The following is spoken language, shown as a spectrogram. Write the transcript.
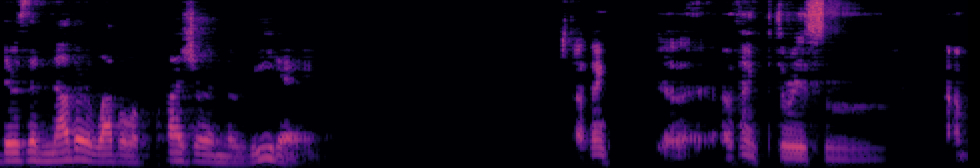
there's another level of pleasure in the reading i think uh, i think the reason I'm,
